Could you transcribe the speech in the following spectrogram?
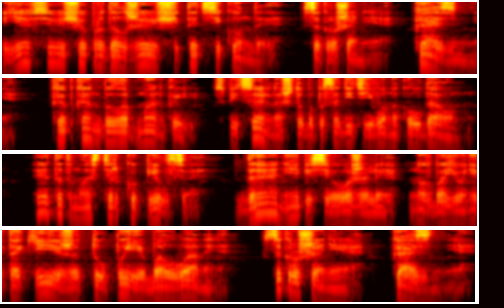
Я все еще продолжаю считать секунды. Сокрушение. Казнь. Капкан был обманкой, специально, чтобы посадить его на кулдаун. Этот мастер купился. Да, неписи ожили, но в бою не такие же тупые болваны. Сокрушение. Казнь.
